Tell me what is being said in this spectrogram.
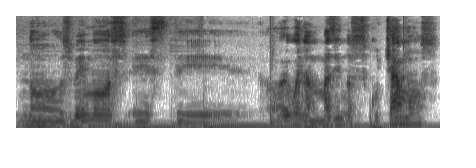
Nos vemos, este... Bueno, más bien nos escuchamos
